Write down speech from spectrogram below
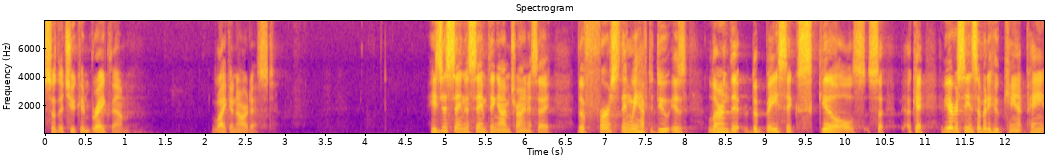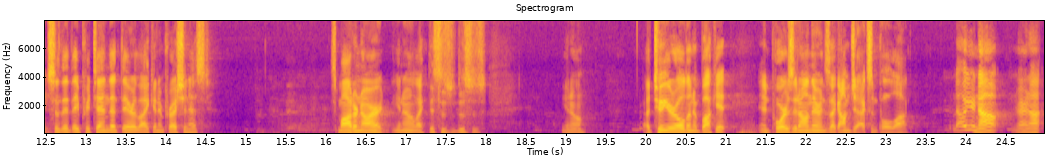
so that you can break them like an artist. He's just saying the same thing I'm trying to say. The first thing we have to do is learn the, the basic skills. So, okay, have you ever seen somebody who can't paint so that they pretend that they're like an impressionist? It's modern art, you know, like this is, this is, you know, a two year old in a bucket and pours it on there and is like, I'm Jackson Pollock. No, you're not. You're not.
